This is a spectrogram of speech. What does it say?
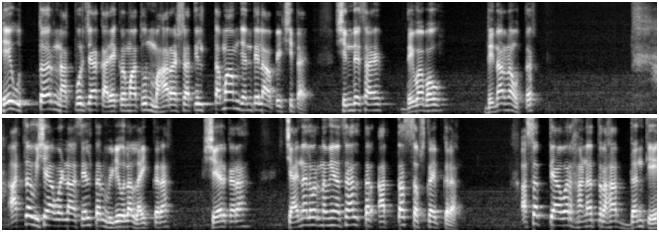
हे उत्तर नागपूरच्या कार्यक्रमातून महाराष्ट्रातील तमाम जनतेला अपेक्षित आहे. शिंदेसाहेब देवाभाऊ देणार ना उत्तर? आजचा विषय आवडला असेल तर व्हिडिओला लाईक करा शेअर करा. चॅनलवर नवीन असाल तर आत्ताच सबस्क्राईब करा. असत्यावर हाणत रहा दणके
